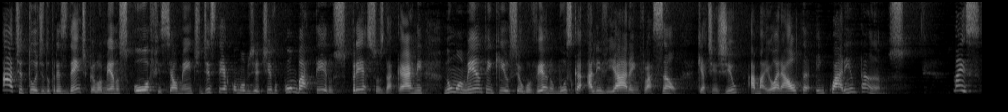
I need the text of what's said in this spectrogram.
A atitude do presidente, pelo menos oficialmente, diz ter como objetivo combater os preços da carne no momento em que o seu governo busca aliviar a inflação, que atingiu a maior alta em 40 anos. Mas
